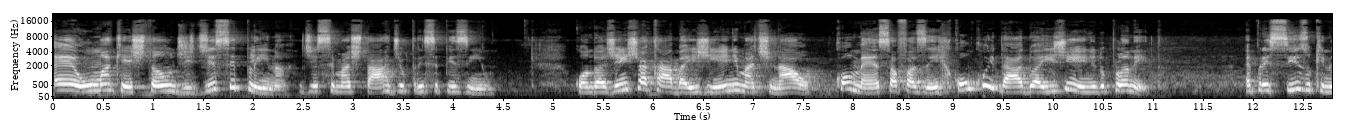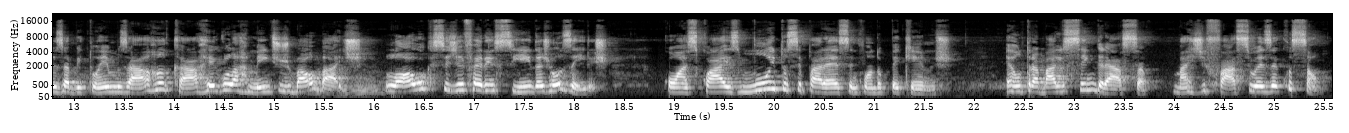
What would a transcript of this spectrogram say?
É uma questão de disciplina, disse mais tarde o príncipezinho. Quando a gente acaba a higiene matinal, começa a fazer com cuidado a higiene do planeta. É preciso que nos habituemos a arrancar regularmente os baobás, logo que se diferenciem das roseiras, com as quais muito se parecem quando pequenos. É um trabalho sem graça, mas de fácil execução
